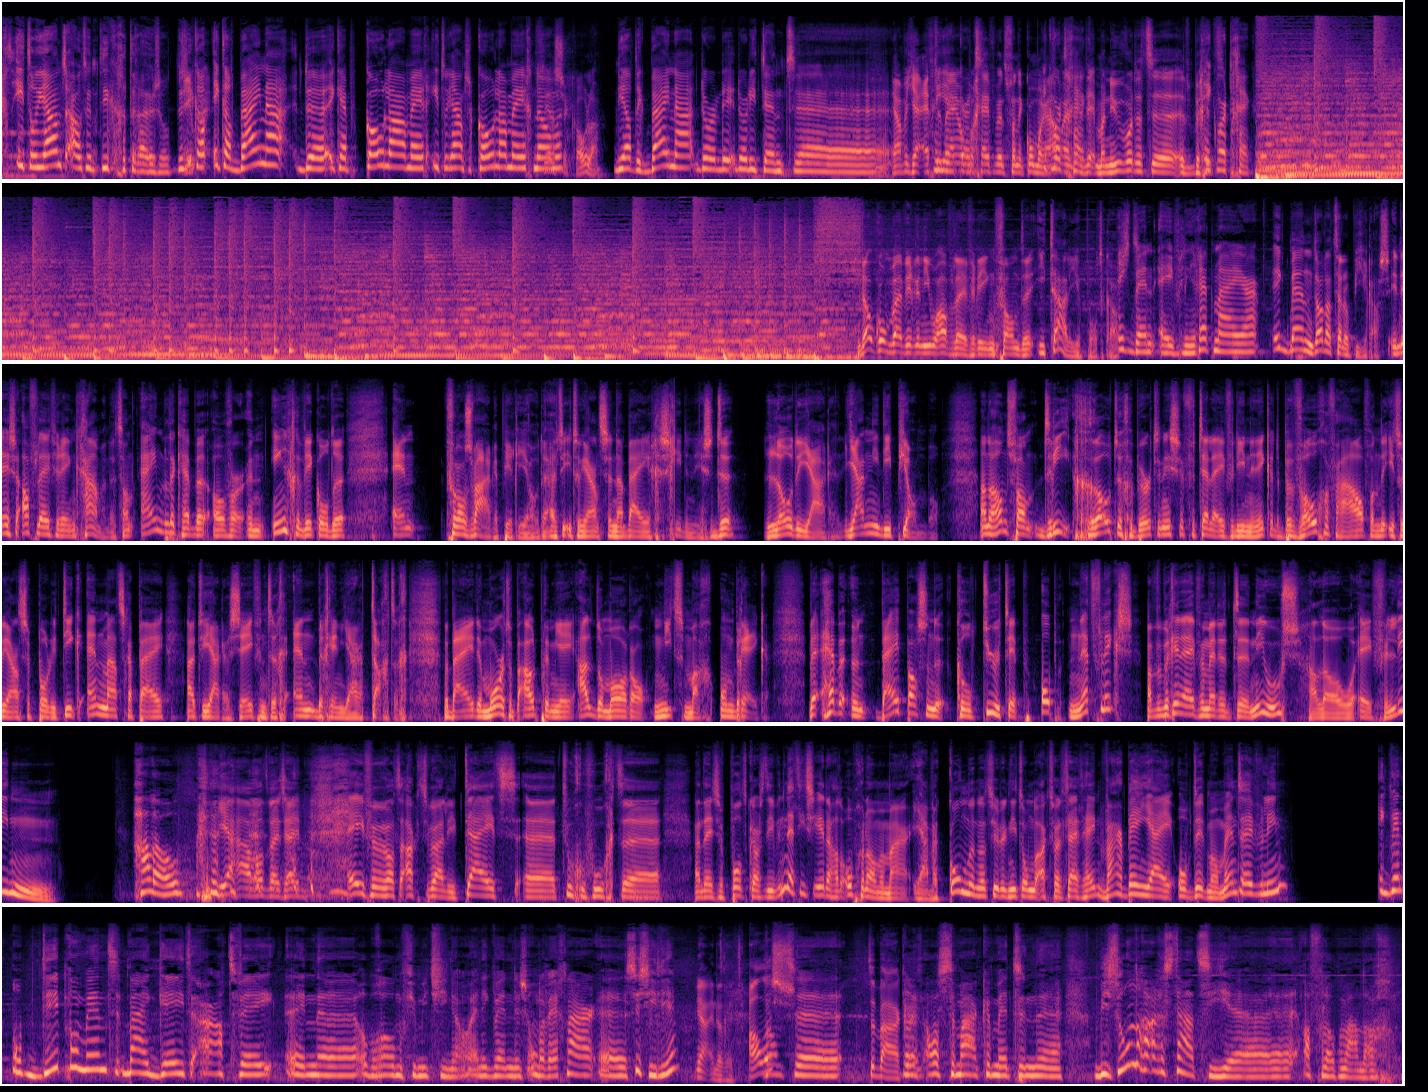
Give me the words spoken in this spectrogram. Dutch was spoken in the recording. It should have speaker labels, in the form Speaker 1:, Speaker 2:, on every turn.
Speaker 1: echt Italiaans authentiek getreuzeld. Dus ik had, ik had bijna de. Ik heb cola mee, Italiaanse cola meegenomen.
Speaker 2: Italiaanse cola.
Speaker 1: Die had ik bijna door, de, door die tent. eh,
Speaker 2: Ja, want jij hebt mij op een gegeven moment van ik kom
Speaker 1: Ik
Speaker 2: eraan.
Speaker 1: word
Speaker 2: maar,
Speaker 1: gek.
Speaker 2: maar nu wordt het, eh het begint.
Speaker 1: Ik word gek.
Speaker 2: Welkom bij weer een nieuwe aflevering van de Italië-podcast.
Speaker 1: Ik ben Evelien Redmeijer.
Speaker 2: Ik ben Donatello Piras. In deze aflevering gaan we het dan eindelijk hebben over een ingewikkelde en vooral zware periode uit de Italiaanse nabije geschiedenis. De Lode Jaren, gli anni di piombo. Aan de hand van drie grote gebeurtenissen vertellen Evelien en ik het bewogen verhaal van de Italiaanse politiek en maatschappij uit de jaren 70 en begin jaren 80. Waarbij de moord op oud-premier Aldo Moro niet mag ontbreken. We hebben een bijpassende cultuurtip op Netflix. Maar we beginnen even met het eh, nieuws. Hallo Evelien.
Speaker 1: Hallo.
Speaker 2: Ja, want wij zijn even wat actualiteit eh, toegevoegd eh, aan deze podcast die we net iets eerder hadden opgenomen. Maar ja, we konden natuurlijk niet om de actualiteit heen. Waar ben jij op dit moment, Evelien?
Speaker 1: Ik ben op dit moment bij gate A2 in, eh, op Rome Fiumicino. En ik ben dus onderweg naar Sicilië.
Speaker 2: Ja, en dat heeft
Speaker 1: Want
Speaker 2: alles
Speaker 1: eh,
Speaker 2: te
Speaker 1: dat
Speaker 2: maken.
Speaker 1: heeft alles te maken met een bijzondere arrestatie afgelopen maandag.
